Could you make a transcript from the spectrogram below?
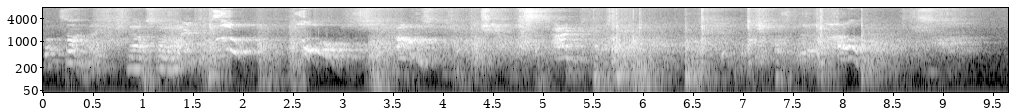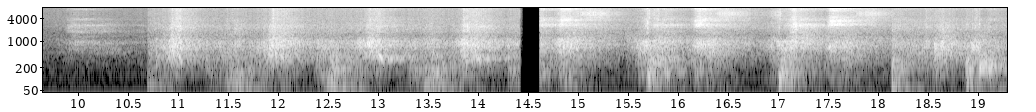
Got time, mate? No, it's not mate. Oh, shit. Oh, the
